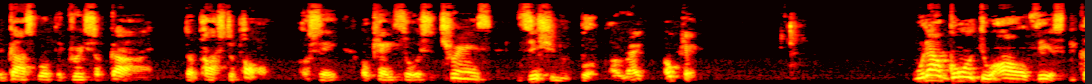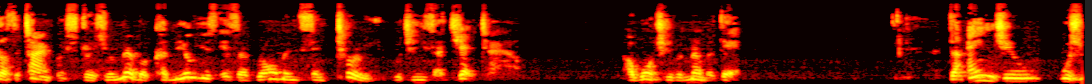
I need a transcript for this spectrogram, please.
the gospel of the grace of God, the apostle Paul. Okay, okay, so it's a transitional book. All right, okay. Without going through all this because of time constraints, remember Cornelius is a Roman centurion, which he's a Gentile. I want you to remember that. The angel, which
